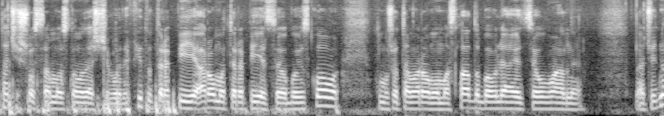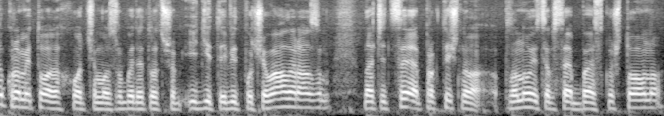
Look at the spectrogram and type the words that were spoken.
Значить, що саме основне ще буде? Фітотерапія, ароматерапія це обов'язково, тому що там аромамасла додаються у ванни. Значить, ну, крім того, хочемо зробити тут, щоб і діти відпочивали разом. Значить, це практично планується все безкоштовно.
